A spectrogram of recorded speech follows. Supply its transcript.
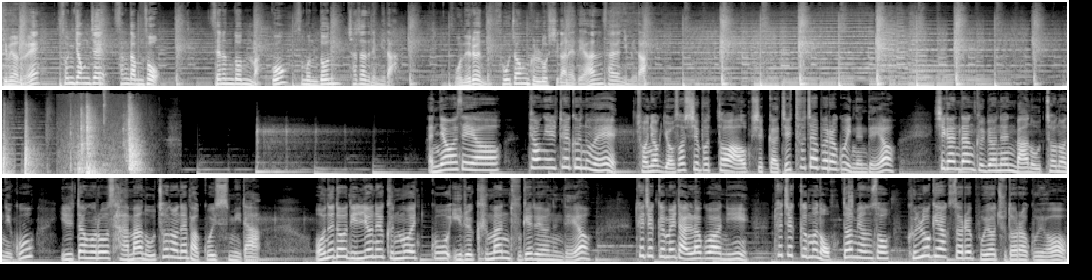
김현우의 손경제 상담소. 새는 돈 맞고 숨은 돈 찾아드립니다. 오늘은 소정 근로 시간에 대한 사연입니다. 안녕하세요. 평일 퇴근 후에 저녁 6시부터 9시까지 투잡을 하고 있는데요. 시간당 급여는 15,000원이고 일당으로 45,000원을 받고 있습니다. 어느덧 1년을 근무했고 일을 그만두게 되었는데요. 퇴직금을 달라고 하니 퇴직금은 없다면서 근로계약서를 보여주더라고요.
